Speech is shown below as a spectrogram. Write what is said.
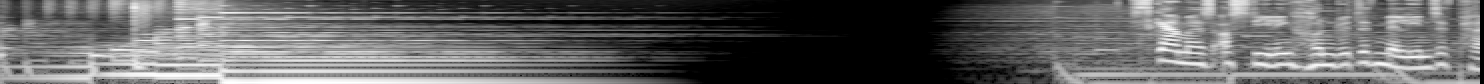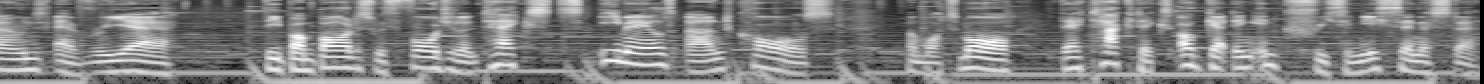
bye. Scammers are stealing hundreds of millions of pounds every year. They bombard us with fraudulent texts, emails, and calls. And what's more, their tactics are getting increasingly sinister.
